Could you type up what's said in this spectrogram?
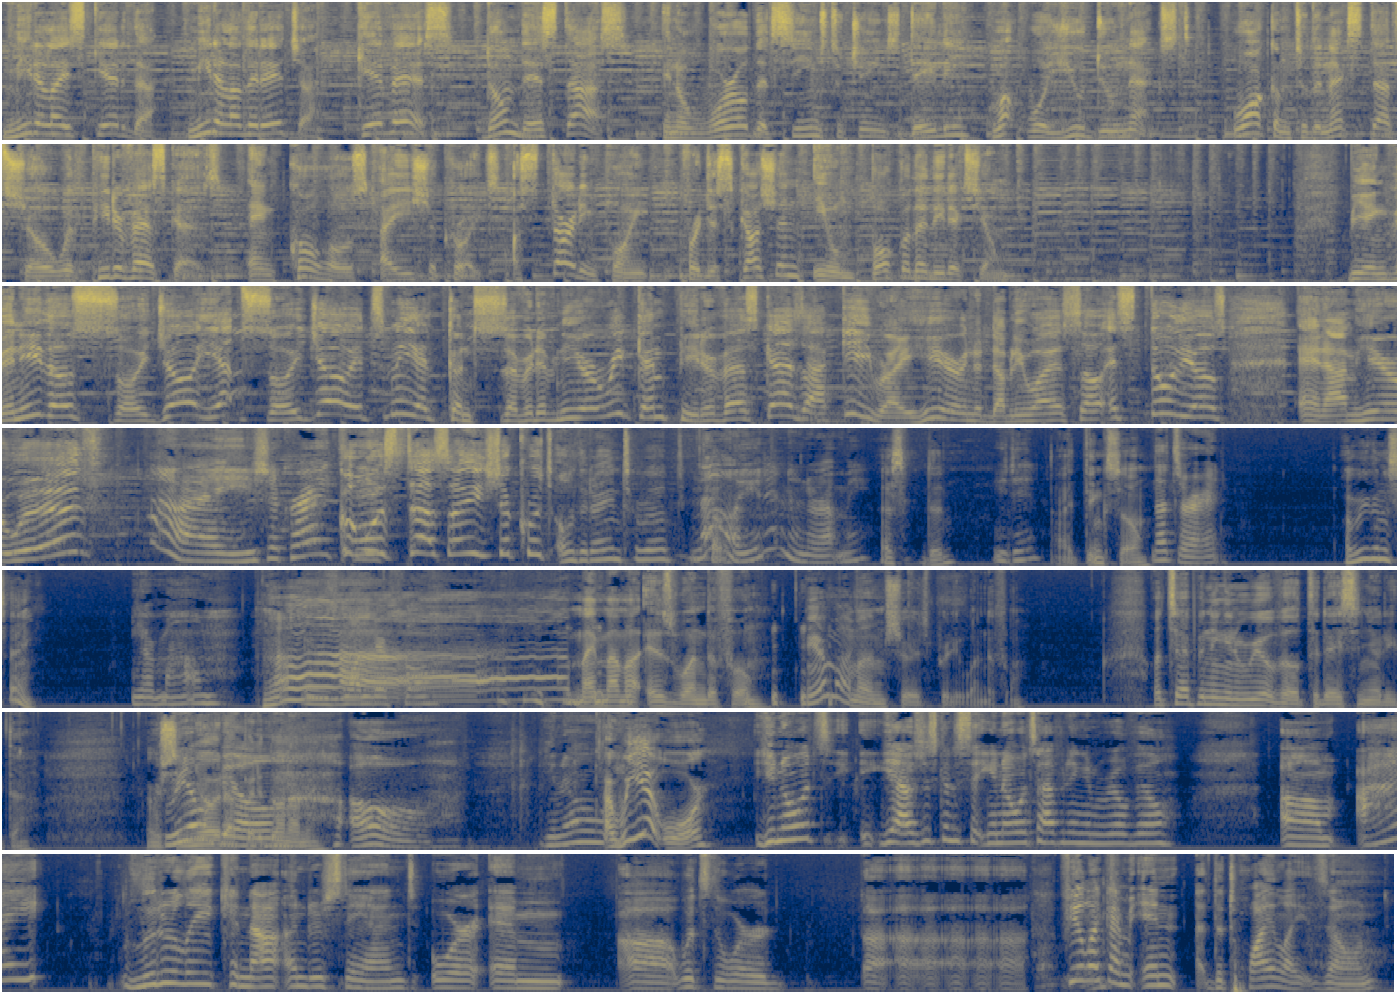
Mira a la izquierda, mira a la derecha. ¿Qué ves? ¿Dónde estás? In a world that seems to change daily, what will you do next? Welcome to the Next Steps Show with Peter Vasquez and co-host Aisha Kreutz, a starting point for discussion y un poco de dirección. Bienvenidos, soy yo, yep, soy yo. It's me, el conservative New Yorker, Peter Vasquez, aquí, right here in the WYSL studios. And I'm here with... Aisha Kreutz. ¿Cómo estás, Aisha Kreutz? Oh, did I interrupt? No, Oh, you didn't interrupt me. yes, I did. You did? I think so. That's all right. What were you going to say? Your mom Ah, is wonderful. My mama is wonderful. Your mama, I'm sure, is pretty wonderful. What's happening in Realville today, señorita? Or señora, Realville. perdóname. Oh, you know, Are we at war? you know what's? Yeah, I was just gonna say, you know what's happening in Realville. Um, I literally cannot understand or am uh, what's the word? Uh, uh, uh, uh, uh, feel like I'm in the twilight zone.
